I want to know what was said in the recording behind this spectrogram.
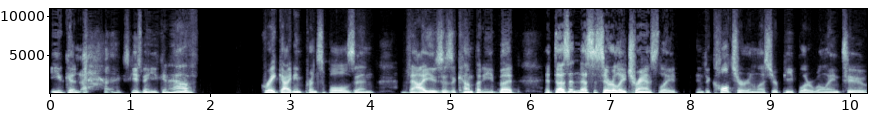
you can, excuse me, you can have great guiding principles and values as a company, but it doesn't necessarily translate into culture unless your people are willing to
